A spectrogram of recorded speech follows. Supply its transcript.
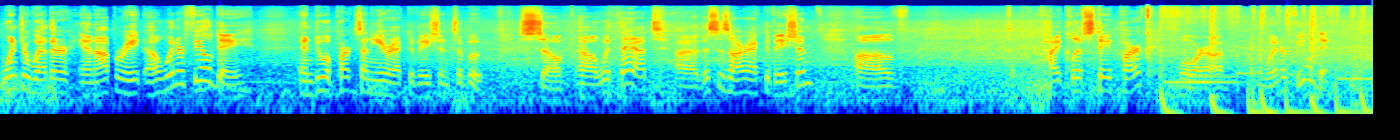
winter weather and operate a winter field day and do a Parks on the Air activation to boot. So uh, with that, uh, this is our activation of High Cliff State Park for uh, Winter Field Day.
